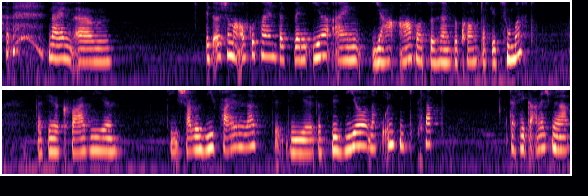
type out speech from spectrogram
Nein, ähm, ist euch schon mal aufgefallen, dass wenn ihr ein Ja, aber zu hören bekommt, dass ihr zumacht? Dass ihr quasi die Jalousie fallen lasst, die, das Visier nach unten klappt, dass ihr gar nicht mehr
